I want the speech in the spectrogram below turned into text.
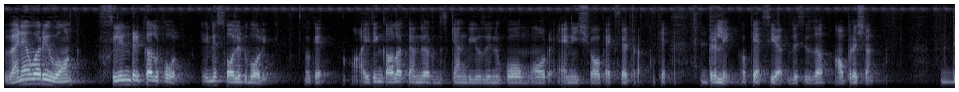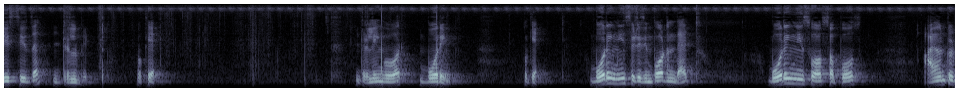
whenever you want cylindrical hole in a solid body. Okay i think all of familiar this can be used in home or any shop etc okay drilling. Okay see here this is the operation. This is the drill bit. Okay. Drilling over boring. Okay boring means it is important that boring means suppose i want to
